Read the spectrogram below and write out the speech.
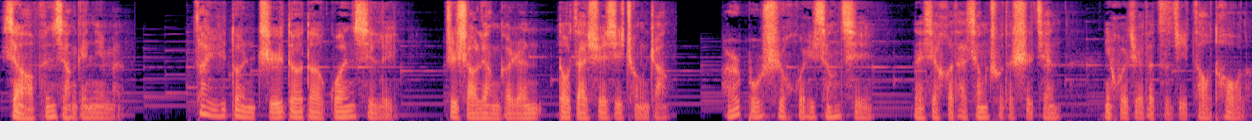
想要分享给你们，在一段值得的关系里，至少两个人都在学习成长，而不是回想起那些和他相处的时间，你会觉得自己糟透了。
